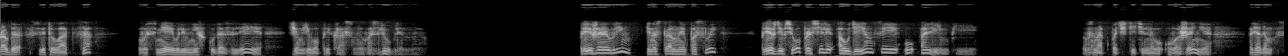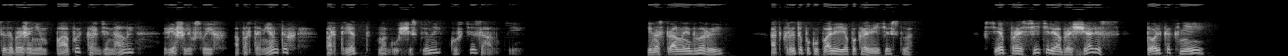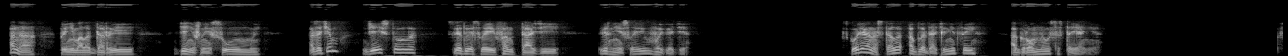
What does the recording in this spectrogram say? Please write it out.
Правда, святого отца высмеивали в них куда злее, чем его прекрасную возлюбленную. Приезжая в Рим, иностранные послы прежде всего просили аудиенции у Олимпии. В знак почтительного уважения рядом с изображением папы кардиналы вешали в своих апартаментах портрет могущественной куртизанки. Иностранные дворы открыто покупали ее покровительство – все просители обращались только к ней. Она принимала дары, денежные суммы, а затем действовала, следуя своей фантазии, вернее, своей выгоде. Вскоре она стала обладательницей огромного состояния.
